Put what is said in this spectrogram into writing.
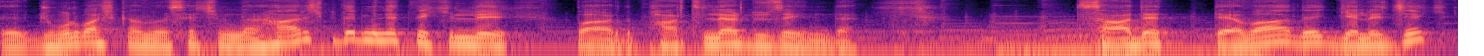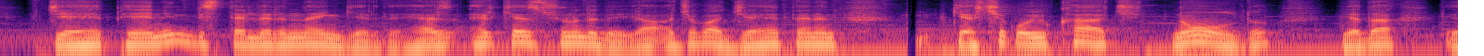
e, Cumhurbaşkanlığı seçiminden hariç bir de milletvekilliği vardı partiler düzeyinde. Saadet, Deva ve Gelecek CHP'nin listelerinden girdi. Her, herkes şunu dedi. Ya acaba CHP'nin gerçek oyu kaç? Ne oldu? Ya da e,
